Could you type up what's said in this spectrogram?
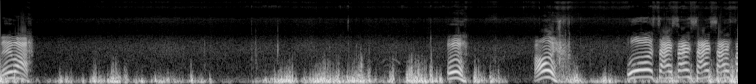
เลยป่ะเออเอ้ย สายสายสายสายไฟ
